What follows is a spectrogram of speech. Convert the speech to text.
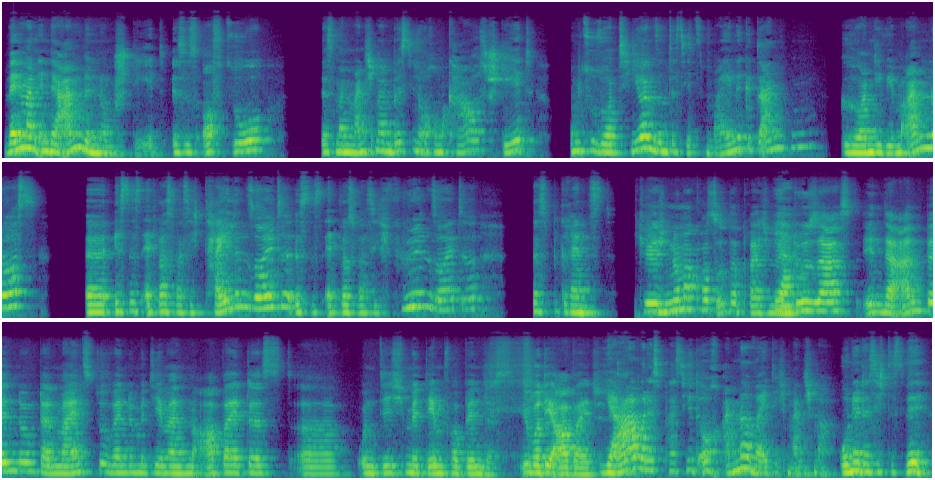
wenn man in der Anbindung steht, ist es oft so, dass man manchmal ein bisschen auch im Chaos steht, um zu sortieren, sind das jetzt meine Gedanken? Gehören die wem anders? Äh, ist es etwas, was ich teilen sollte? Ist es etwas, was ich fühlen sollte? Das begrenzt. Ich will dich nur mal kurz unterbrechen. Ja. Wenn du sagst, in der Anbindung, dann meinst du, wenn du mit jemandem arbeitest äh, und dich mit dem verbindest, über die Arbeit. Ja, aber das passiert auch anderweitig manchmal, ohne dass ich das will.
